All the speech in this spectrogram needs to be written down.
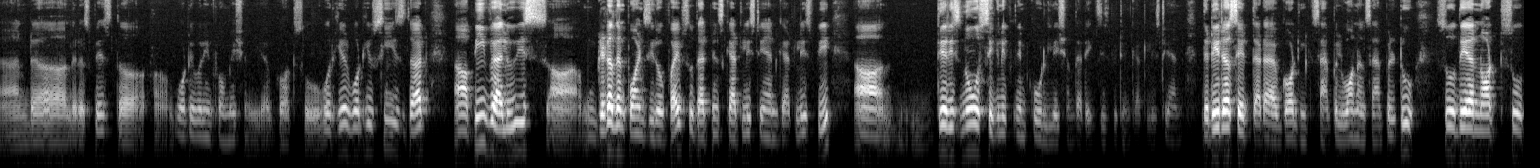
and uh, let us paste the uh, whatever information we have got. So, over here what you see is that uh, p value is uh, greater than 0.05. So, that means catalyst A and catalyst B there is no significant correlation that exists between catalyst and the data set that I have got in sample 1 and sample 2. So, they are not so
